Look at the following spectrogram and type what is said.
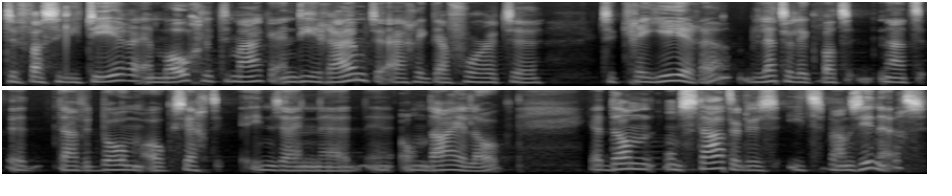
te faciliteren en mogelijk te maken. En die ruimte eigenlijk daarvoor te, te creëren. Letterlijk wat uh, David Boom ook zegt in zijn uh, On Dialogue. Ja, dan ontstaat er dus iets waanzinnigs.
